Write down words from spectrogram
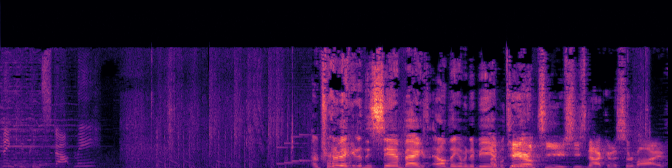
Think you can stop me? I'm trying to make it to these sandbags. I don't think I'm gonna be able I able to. though. guarantee you she's not going to survive.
